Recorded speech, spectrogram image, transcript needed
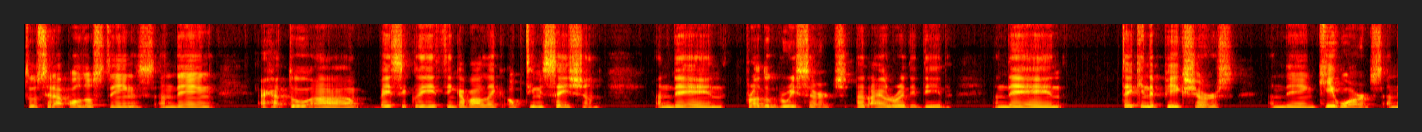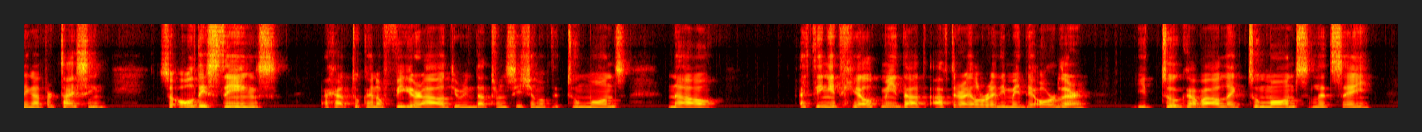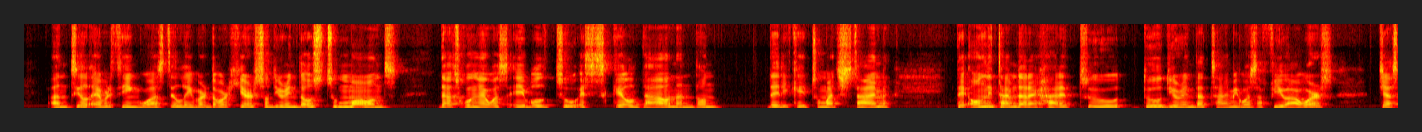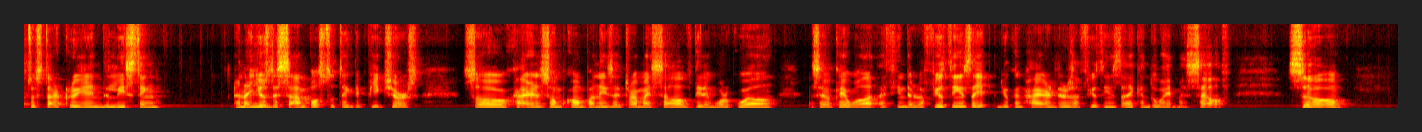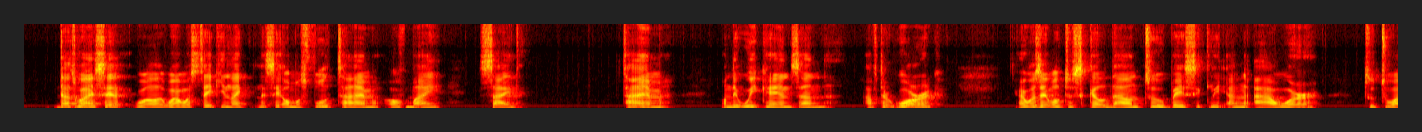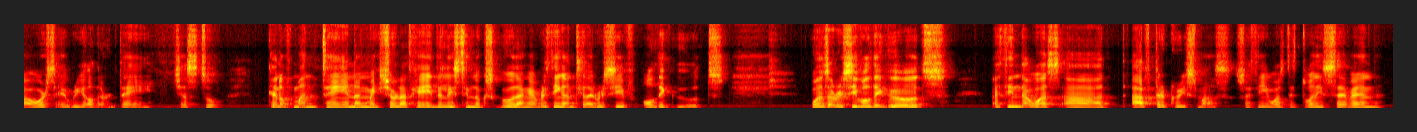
to set up all those things, and then I had to uh, basically think about like optimization, and then product research that I already did, and then taking the pictures, and then keywords, and then advertising. So all these things I had to kind of figure out during that transition of the two months. Now, I think it helped me that after I already made the order, it took about like two months, let's say, until everything was delivered over here. So during those two months, that's when I was able to scale down and don't dedicate too much time the only time that I had to do during that time it was a few hours just to start creating the listing, and I used the samples to take the pictures. So hiring some companies, I tried myself, didn't work well. I said, okay, well, I think there are a few things that you can hire. There's a few things that I can do by myself. So that's when I said, well, I was taking like let's say almost full time of my side time on the weekends and after work, I was able to scale down to basically an hour to two hours every other day just to kind of maintain and make sure that hey the listing looks good and everything until I receive all the goods. Once I receive all the goods, I think that was uh, after Christmas. So I think it was the 27th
